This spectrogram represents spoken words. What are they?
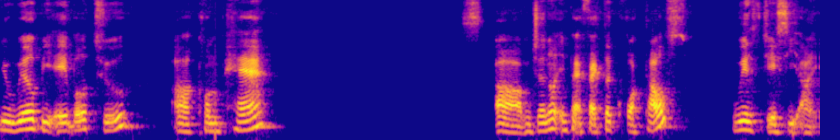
you will be able to uh, compare um, journal impact factor quartiles with JCI.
